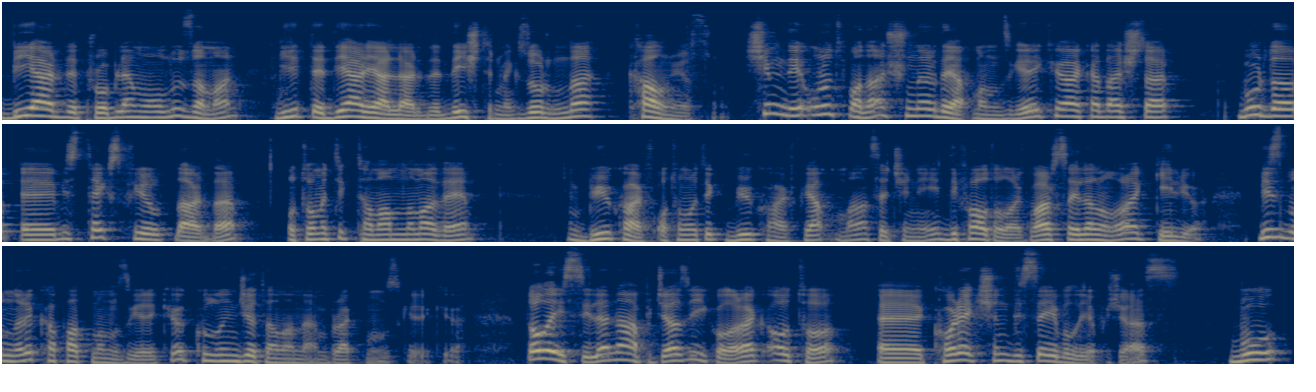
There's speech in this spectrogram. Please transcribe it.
Bir yerde problem olduğu zaman gidip de diğer yerlerde değiştirmek zorunda kalmıyorsun. Şimdi unutmadan şunları da yapmamız gerekiyor arkadaşlar. Burada e, biz text field'larda otomatik tamamlama ve büyük harf, otomatik büyük harf yapma seçeneği default olarak varsayılan olarak geliyor. Biz bunları kapatmamız gerekiyor. Kullanıcıya tamamen bırakmamız gerekiyor. Dolayısıyla ne yapacağız? İlk olarak auto e, correction disable yapacağız. Bu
